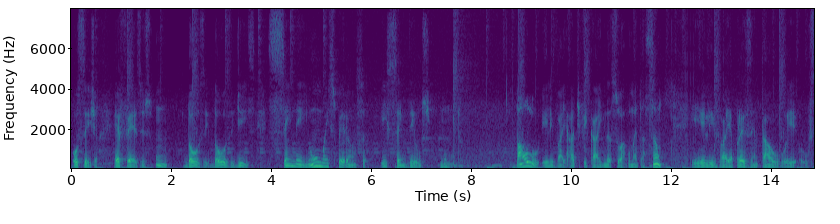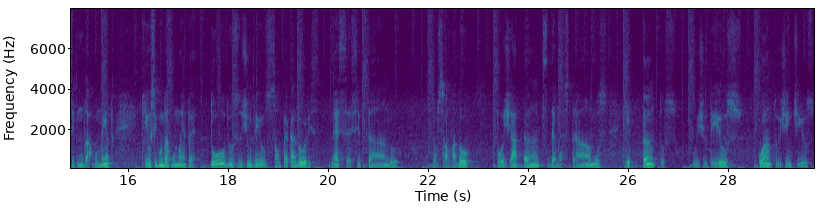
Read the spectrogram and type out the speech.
Ou seja, Efésios 1, 12, 12 diz: sem nenhuma esperança e sem Deus no mundo. Paulo ele vai ratificar ainda a sua argumentação, ele vai apresentar o, o segundo argumento, que o segundo argumento é todos os judeus são pecadores, necessitando um Salvador. Pois já dantes demonstramos que tantos os judeus quanto os gentios,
